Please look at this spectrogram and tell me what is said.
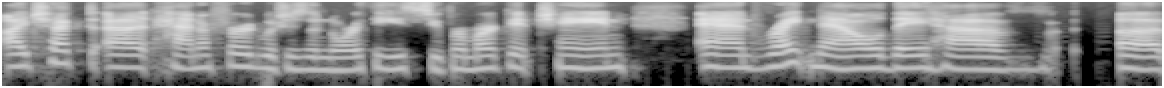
I checked at Hannaford, which is a northeast supermarket supermarket chain. And right now they have uh,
